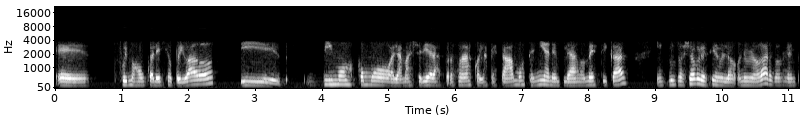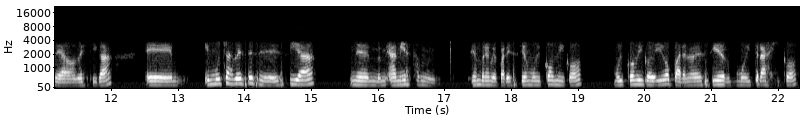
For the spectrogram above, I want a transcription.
eh, fuimos a un colegio privado y vimos como la mayoría de las personas con las que estábamos tenían empleadas domésticas, incluso yo crecí en un, hogar con una empleada doméstica, eh, y muchas veces se decía, a mí esto siempre me pareció muy cómico, muy cómico digo, para no decir muy trágico,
